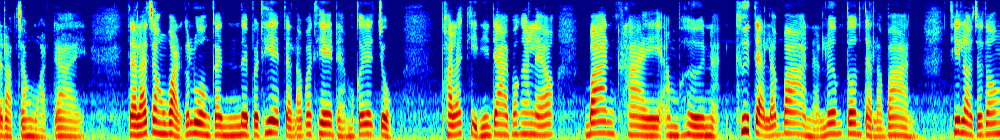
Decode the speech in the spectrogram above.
ระดับจังหวัดได้ แต่ละจังหวัดก็รวมกันในประเทศแต่ละประเทศเนี่ยมันก็จะจบภารกิจนี้ได้เพราะงั้นแล้ว บ้านใครอำเภอน่ะคือแต่ละบ้านน่ะเริ่มต้นแต่ละบ้าน ที่เราจะต้อง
